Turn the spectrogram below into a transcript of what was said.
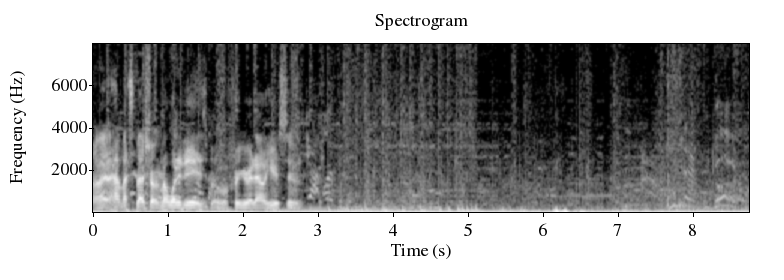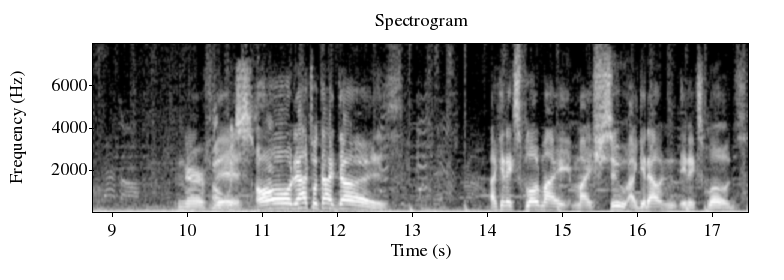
right, I have my special. I don't know what it is, but we'll figure it out here soon. Nerf Oh, this. Oh, that's what that does. I can explode my my suit. I get out and it explodes.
